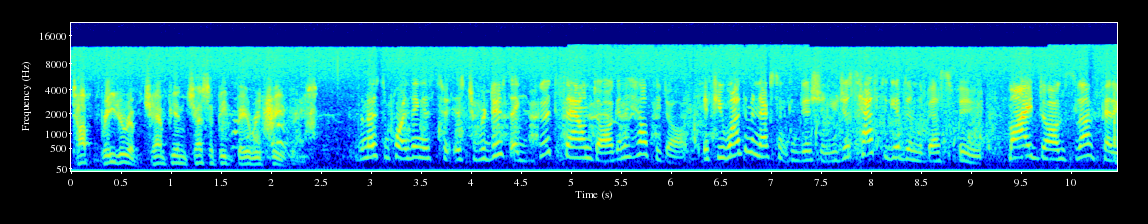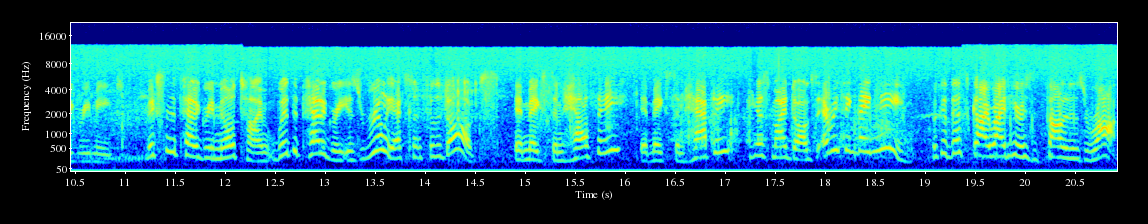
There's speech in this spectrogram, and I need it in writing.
top breeder of champion Chesapeake Bay Retrievers. The most important thing is to, is to produce a good sound dog and a healthy dog. If you want them in excellent condition, you just have to give them the best food. My dogs love pedigree meat. Mixing the pedigree mealtime with the pedigree is really excellent for the dogs. It makes them healthy. It makes them happy. Gives my dogs everything they need. Look at this guy right here. He's as solid as a rock.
